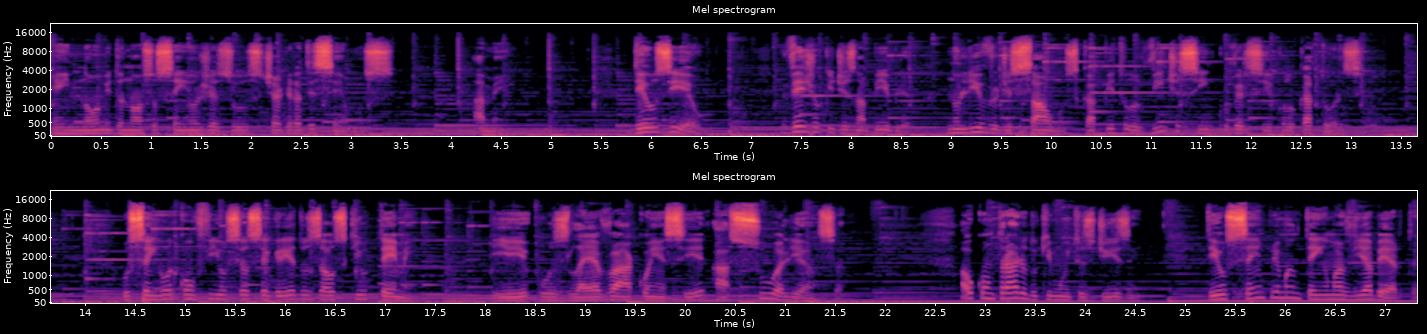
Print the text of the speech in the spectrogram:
Em nome do nosso Senhor Jesus te agradecemos. Amém. Deus e eu. Veja o que diz na Bíblia no livro de Salmos, capítulo 25, versículo 14. O Senhor confia os seus segredos aos que o temem e os leva a conhecer a sua aliança. Ao contrário do que muitos dizem, Deus sempre mantém uma via aberta,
